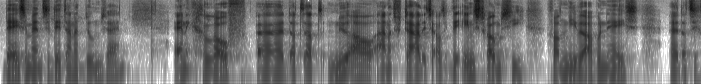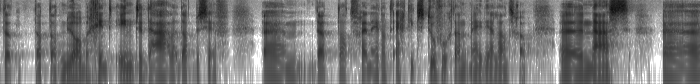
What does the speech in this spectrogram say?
deze mensen dit aan het doen zijn. En ik geloof dat dat nu al aan het vertalen is. Als ik de instroom zie van nieuwe abonnees, uh, dat, zich dat, dat dat nu al begint in te dalen, dat besef. Um, dat, dat Vrij Nederland echt iets toevoegt aan het medialandschap. Uh, naast uh,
